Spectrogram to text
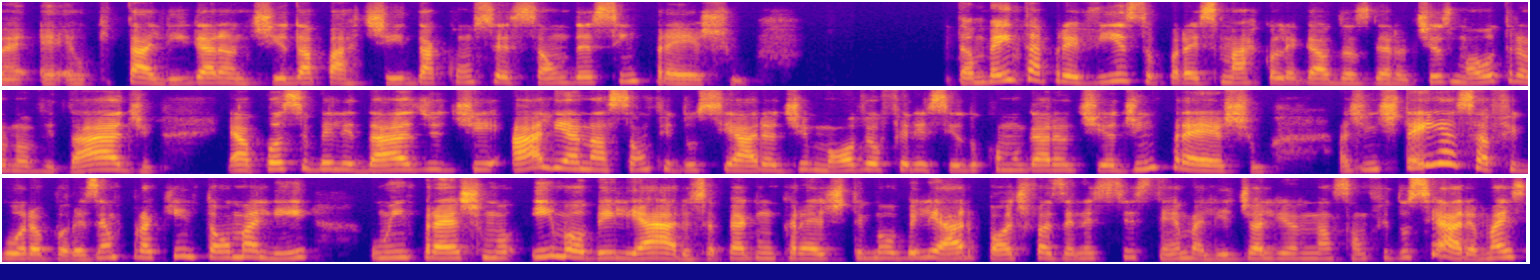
é, é o que está ali garantido a partir da concessão desse empréstimo. Também está previsto por esse marco legal das garantias, uma outra novidade é a possibilidade de alienação fiduciária de imóvel oferecido como garantia de empréstimo. A gente tem essa figura, por exemplo, para quem toma ali um empréstimo imobiliário, você pega um crédito imobiliário, pode fazer nesse sistema ali de alienação fiduciária, mas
